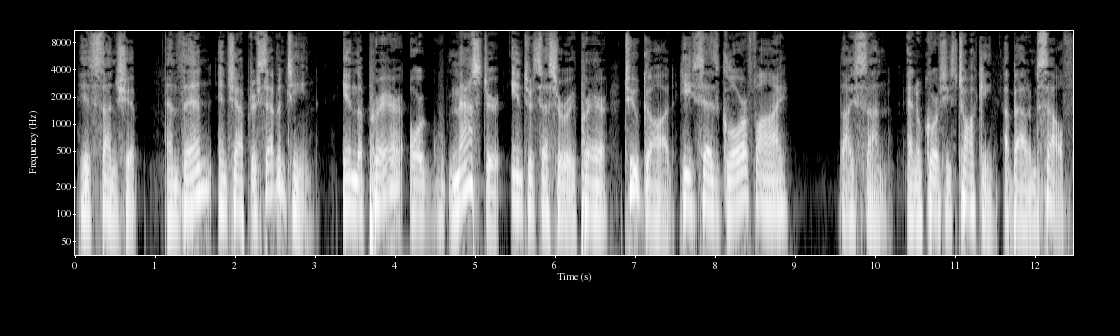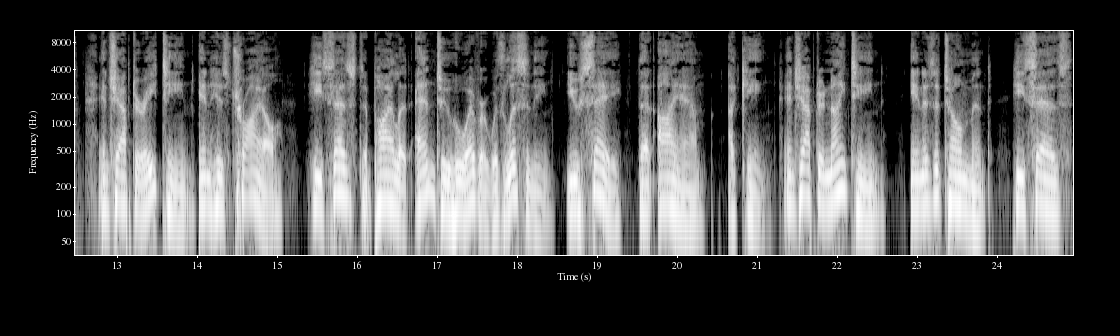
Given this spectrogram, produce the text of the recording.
his sonship. And then in chapter 17, in the prayer or master intercessory prayer to God, he says, glorify thy son. And of course, he's talking about himself. In chapter 18, in his trial, he says to Pilate and to whoever was listening, you say that I am a king. In chapter 19, in his atonement, he says,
